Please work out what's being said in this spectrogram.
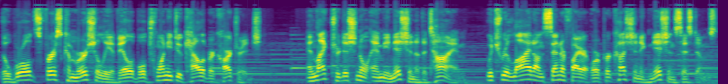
the world's first commercially available 22 caliber cartridge. And like traditional ammunition of the time, which relied on centerfire or percussion ignition systems,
